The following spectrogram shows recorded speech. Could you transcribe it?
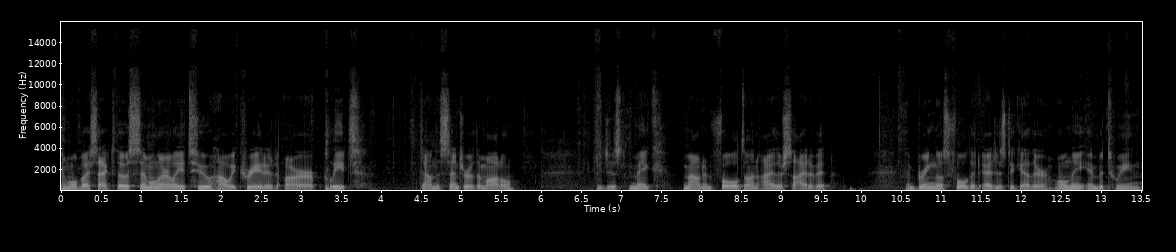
And we'll bisect those similarly to how we created our pleat down the center of the model. You just make mountain folds on either side of it and bring those folded edges together only in between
